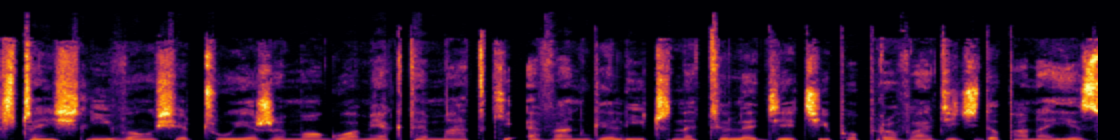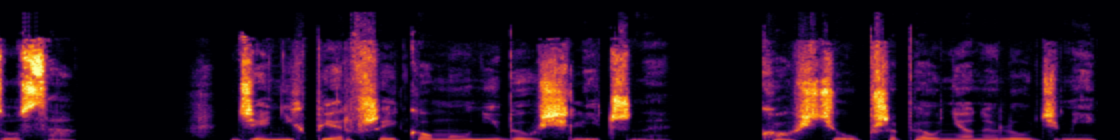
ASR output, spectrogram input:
szczęśliwą się czuję, że mogłam jak te matki ewangeliczne tyle dzieci poprowadzić do Pana Jezusa. Dzień ich pierwszej komunii był śliczny. Kościół przepełniony ludźmi,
